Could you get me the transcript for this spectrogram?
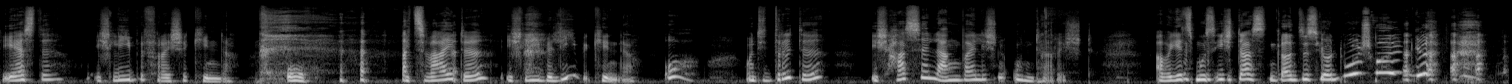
Die erste, ich liebe freche Kinder. Oh. Die zweite, ich liebe liebe Kinder. Oh. Und die dritte, ich hasse langweiligen Unterricht. Aber jetzt muss ich das ein ganzes Jahr durchhalten. Gell?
